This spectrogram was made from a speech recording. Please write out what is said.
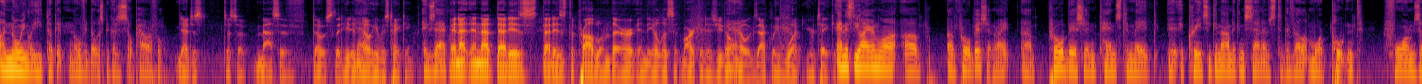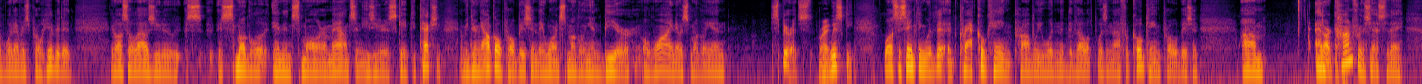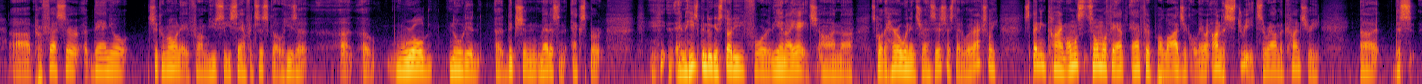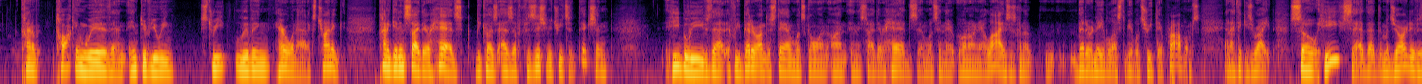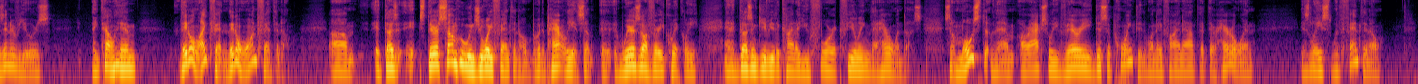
Unknowingly, he took it and overdosed because it's so powerful. Yeah. Just just a massive dose that he didn't Yeah. know he was taking. Exactly. And that and that that is that is the problem there in the illicit market is you don't Yeah. know exactly what you're taking. And it's the iron law of, of prohibition, right? Uh, prohibition tends to make, it, it creates economic incentives to develop more potent forms of whatever's prohibited. It also allows you to s- smuggle in in smaller amounts and easier to escape detection. I mean, during alcohol prohibition, they weren't smuggling in beer or wine, they were smuggling in spirits, Right. whiskey. Well, it's the same thing with the, crack cocaine. Probably wouldn't have developed was it not for cocaine prohibition. Um, at our conference yesterday, uh, Professor Daniel Ciccarone from UC San Francisco, he's a, a, a world noted addiction medicine expert. He, and he's been doing a study for the NIH on uh, it's called the heroin and transition study, where they're actually spending time almost it's almost anthropological. They're on the streets around the country, uh, this kind of talking with and interviewing street living heroin addicts, trying to kind of get inside their heads because as a physician who treats addiction, he believes that if we better understand what's going on inside their heads and what's in their going on in their lives is going to better enable us to be able to treat their problems. And I think he's right. So he said that the majority of his interviewers, they tell him they don't like fentanyl. They don't want fentanyl. Um, it does. there are some who enjoy fentanyl, but apparently it's a, it wears off very quickly, and it doesn't give you the kind of euphoric feeling that heroin does. So most of them are actually very disappointed when they find out that their heroin is laced with fentanyl,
